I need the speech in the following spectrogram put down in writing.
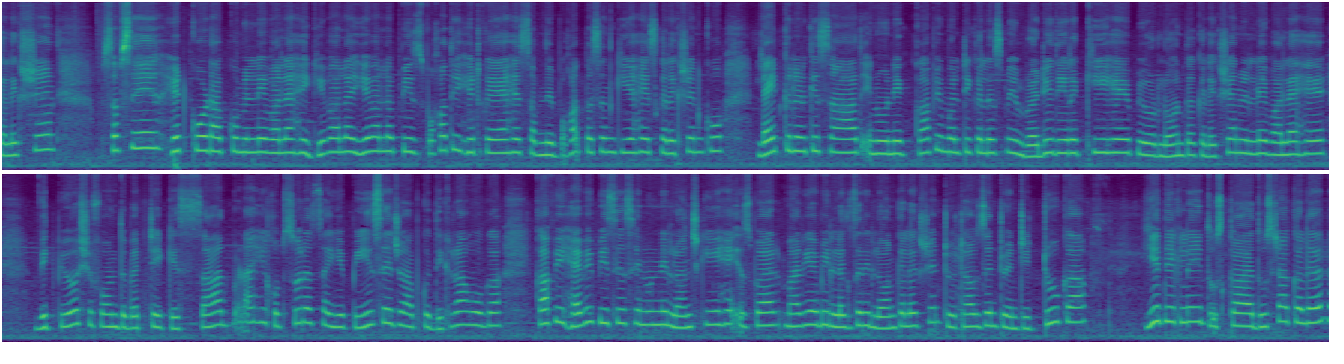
कलेक्शन। सबसे हिट कोड आपको मिलने वाला है ये वाला ये वाला पीस बहुत ही हिट गया है, सबने बहुत पसंद किया है इस कलेक्शन को। लाइट कलर के साथ इन्होंने काफ़ी मल्टी कलर्स में एम्ब्रॉयडरी दे रखी है प्योर लॉन का कलेक्शन मिलने वाला है। विथ प्योर शिफोन दुबट्टे के साथ बड़ा ही खूबसूरत सा ये पीस है जो आपको दिख रहा होगा। काफ़ी हैवी पीसेस इन्होंने लॉन्च किए हैं इस बार मारिया भी लग्जरी लॉन कलेक्शन टू का। ये देख लें तो उसका दूसरा कलर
